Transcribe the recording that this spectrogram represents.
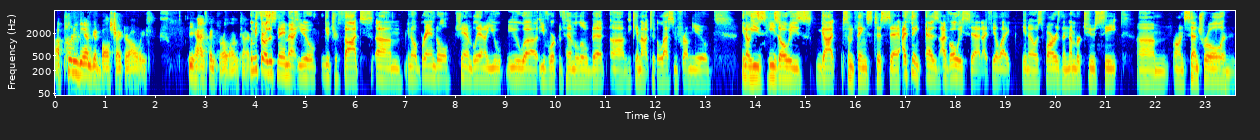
a pretty damn good ball striker always. He has been for a long time. Let me throw this name at you. Get your thoughts. Um, you know, Brandel Chamblee. I know you you uh, you've worked with him a little bit. Um, he came out, took a lesson from you. You know, he's he's always got some things to say. I think, as I've always said, I feel like you know, as far as the number two seat um, on Central and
